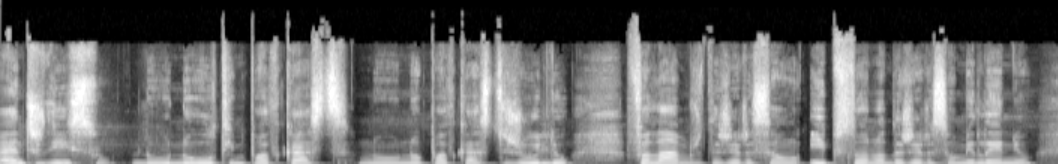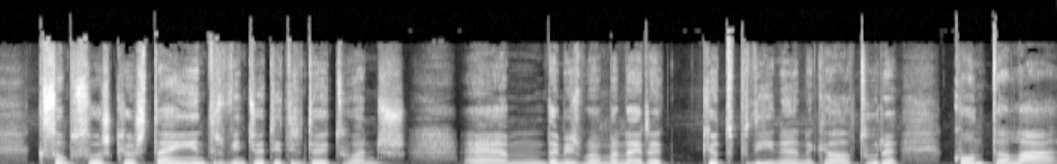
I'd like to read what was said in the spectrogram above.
antes disso, no, no último podcast, no, no, podcast de julho, falámos da geração Y ou da geração milênio, que são pessoas que hoje têm entre 28 e 38 anos. Um, da mesma maneira que eu te pedi na, naquela altura, conta lá,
